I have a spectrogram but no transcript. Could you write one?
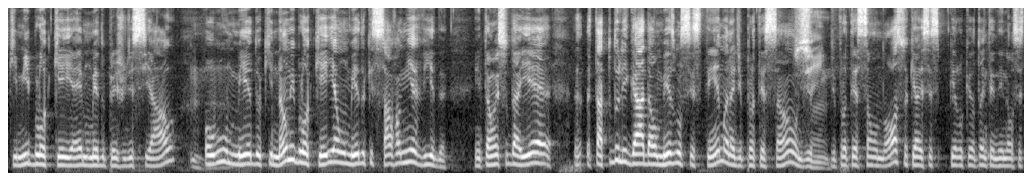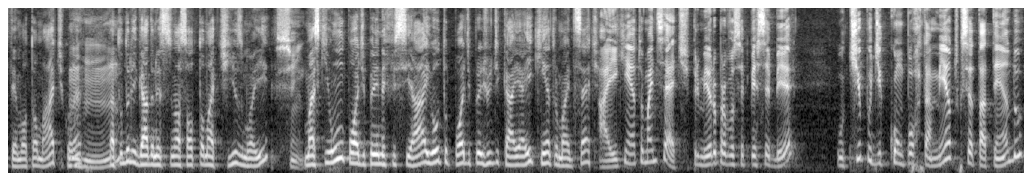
que me bloqueia é um medo prejudicial uhum. ou o medo que não me bloqueia é um medo que salva a minha vida? Então, isso daí é está tudo ligado ao mesmo sistema né, de proteção, de, de, proteção nosso, que é esse, pelo que eu estou entendendo, é um sistema automático, né? Uhum. Tá tudo ligado nesse nosso automatismo aí, Sim. mas que um pode beneficiar e outro pode prejudicar. E aí que entra o mindset? Aí que entra o mindset. Primeiro, para você perceber o tipo de comportamento que você está tendo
